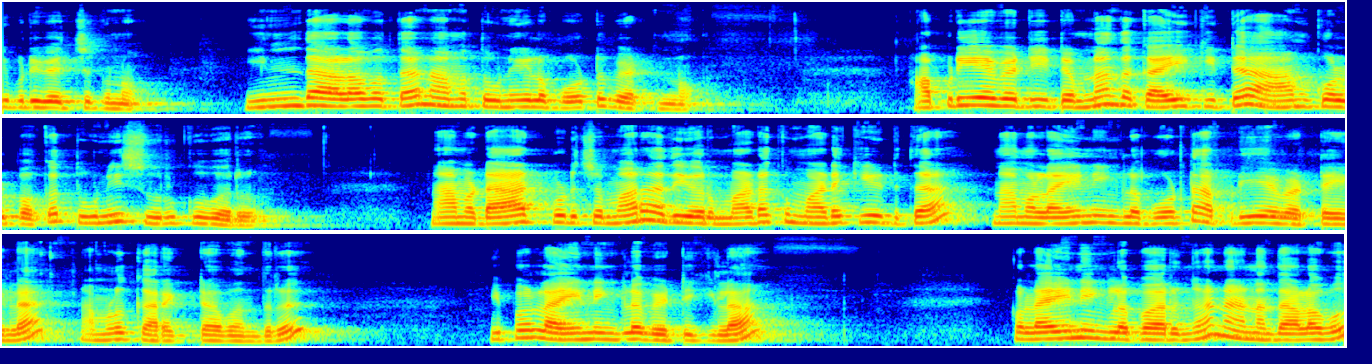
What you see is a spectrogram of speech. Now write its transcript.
இப்படி வச்சுக்கணும். இந்த அளவு தான் நம்ம துணியில் போட்டு வெட்டணும். அப்படியே வெட்டிட்டோம்னா அந்த கைக்கிட்ட ஆம்கோல் பக்கம் துணி சுருக்கு வரும். நாம் டாட் பிடிச்ச மாதிரி அதை ஒரு மடக்கு மடக்கிட்டு தான் நம்ம லைனிங்கில் போட்டு அப்படியே வெட்டையில் நம்மளுக்கு கரெக்டாக வந்துடும் இப்போ லைனிங்கில் வெட்டிக்கலாம். இப்போ லைனிங்கில் பாருங்கள் நான் அந்த அளவு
